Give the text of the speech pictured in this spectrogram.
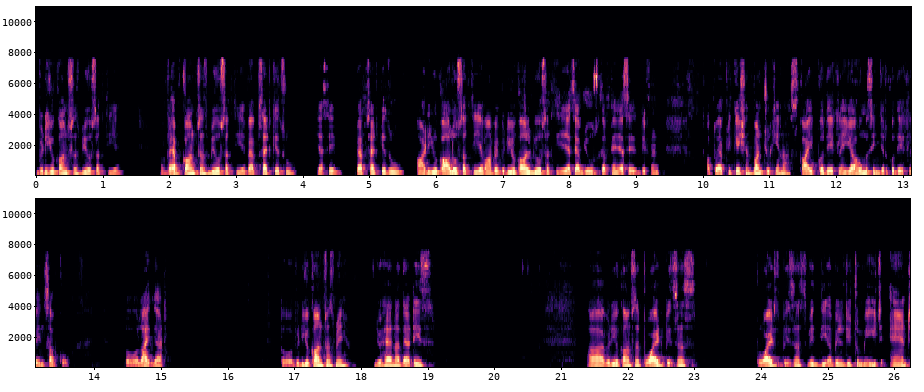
वीडियो कॉन्फ्रेंस भी हो सकती है वेब कॉन्फ्रेंस भी हो सकती है वेबसाइट के थ्रू जैसे वेबसाइट के थ्रू ऑडियो कॉल हो सकती है, वहाँ पे वीडियो कॉल भी हो सकती है, जैसे आप यूज़ करते हैं, जैसे डिफरेंट अब तो एप्लीकेशन बन चुकी है ना स्काइप को देख लें याहू मैसेंजर को देख लें, इन सबको। तो लाइक दैट तो वीडियो कॉन्फ्रेंस में जो है ना that is video conference provide business provides business with the to meet and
